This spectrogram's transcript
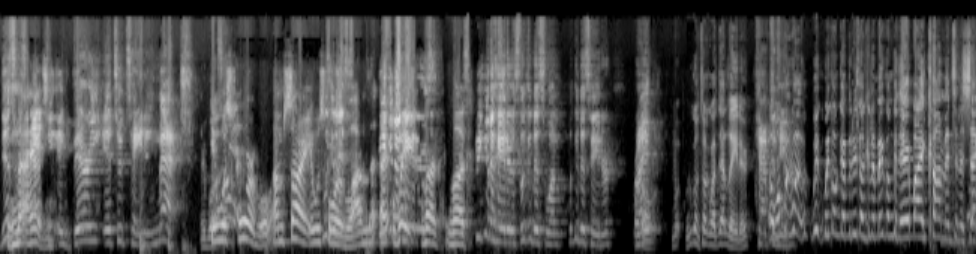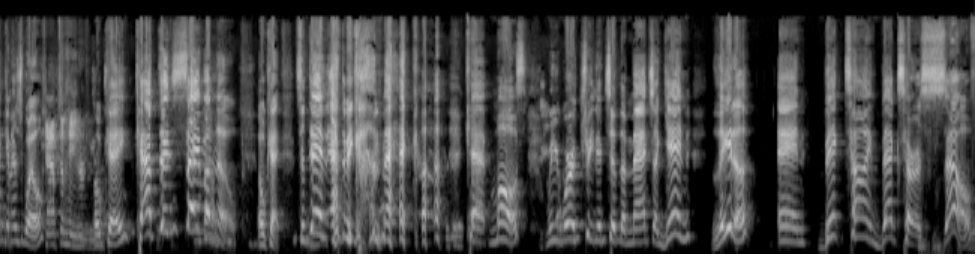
This was Not actually a very entertaining match. It was horrible. I'm sorry. It was Look horrible. I'm not, Speaking of wait, haters, look, look. Speaking of haters, look at this one. Look at this hater. Right, Hold. We're gonna talk about that later. Captain Oh, we, Hater. we, we, are gonna get we're gonna get we're gonna get everybody comments in a second as well. Captain Hater. Okay, Captain Saber, no. Okay, so then after we got Mac, Cap Moss, we were treated to the match again. Lita and big time Bex herself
